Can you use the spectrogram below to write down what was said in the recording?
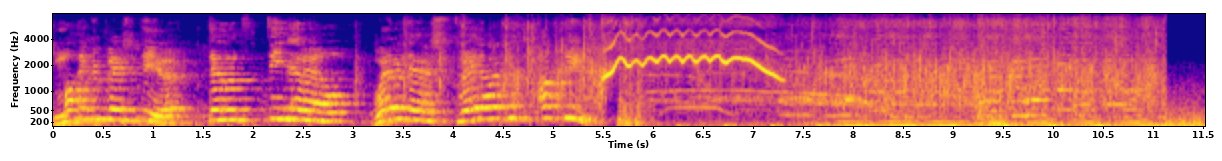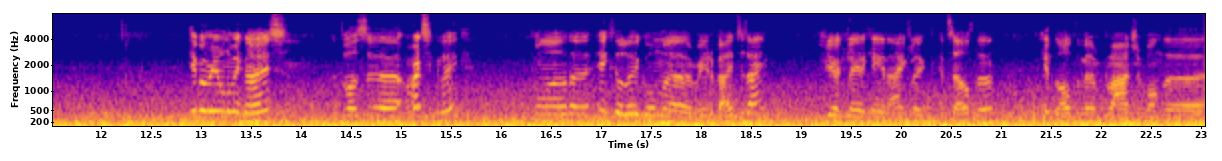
mag ik u presenteren Talent Team NL Buenos Aires 2018. Ik ben weer onderweg naar huis. Het was uh, hartstikke leuk. Ik vond het uh, echt heel leuk om uh, weer erbij te zijn. Vier jaar geleden ging het eigenlijk hetzelfde. Het begint altijd met een praatje van de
